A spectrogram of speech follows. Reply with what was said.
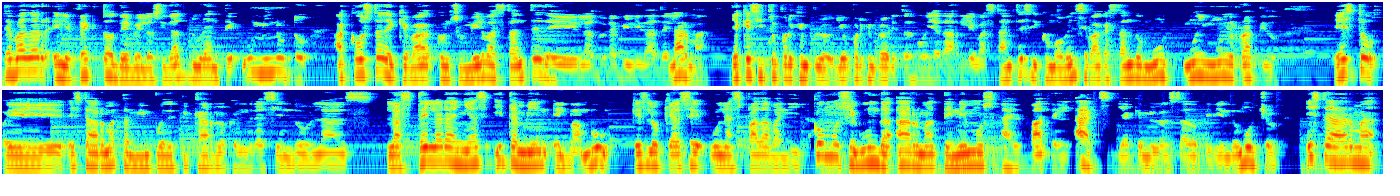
te va a dar el efecto de velocidad durante un minuto a costa de que va a consumir bastante de la durabilidad del arma. Ya que si tú, por ejemplo, yo por ejemplo ahorita voy a darle bastantes y como ven se va gastando muy, muy, muy rápido. Esto, eh, esta arma también puede picar lo que vendría siendo las, las telarañas y también el bambú, que es lo que hace una espada vanilla. Como segunda arma tenemos al Battle Axe, ya que me lo han estado pidiendo mucho. Esta arma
